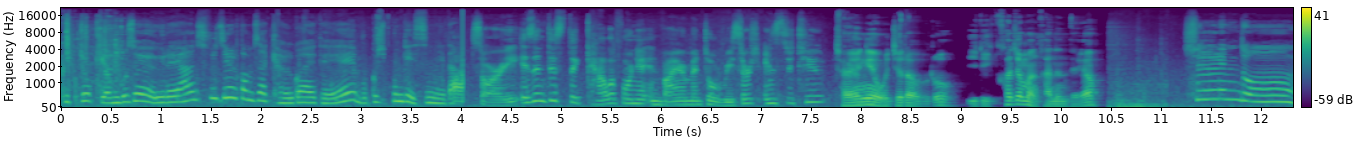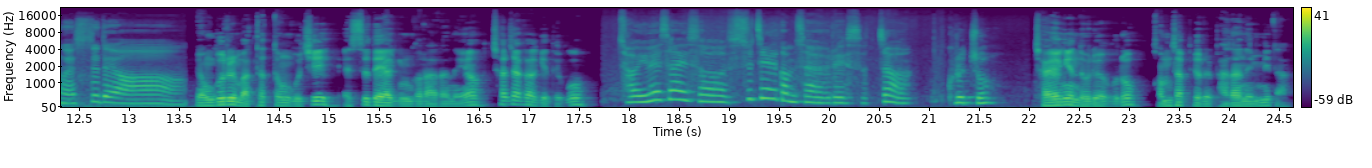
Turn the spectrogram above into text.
그쪽 연구소에 의뢰한 수질 검사 결과에 대해 묻고 싶은 게 있습니다. Sorry, isn't this the California Environmental Research Institute? 자영의 오지랖으로 일이 커져만 가는데요. 신림동 S대야. 연구를 맡았던 곳이 S대학인 걸 알아내어 찾아가게 되고 저희 회사에서 수질 검사 의뢰했었죠. 그랬죠. 자영의 노력으로 검사표를 받아냅니다.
